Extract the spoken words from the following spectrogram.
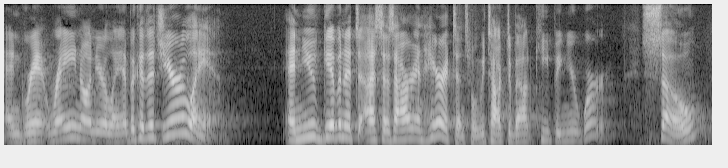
and grant rain on your land because it's your land. And you've given it to us as our inheritance when we talked about keeping your word. So,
